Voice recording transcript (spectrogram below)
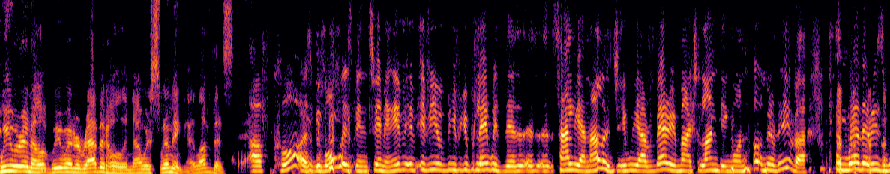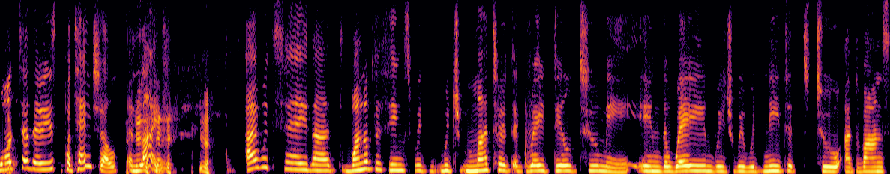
we were in a we were in a rabbit hole and now we're swimming. I love this. Of course, we've always been swimming. If, if, if you if you play with the uh, Sully analogy, we are very much landing on, on a river. And where there is water, there is potential and life. yeah. I would say that one of the things which, which mattered a great deal to me in the way in which we would need it to advance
